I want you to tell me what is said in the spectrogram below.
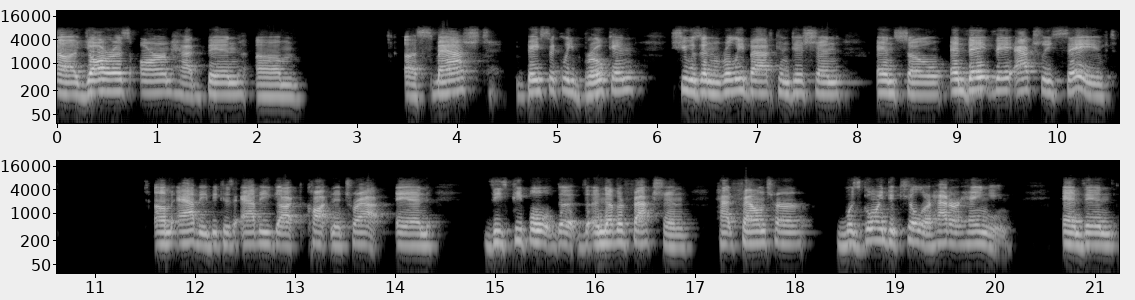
uh, Yara's arm had been um, uh, smashed, basically broken. She was in really bad condition, and so and they they actually saved um, Abby because Abby got caught in a trap, and these people, the, the another faction, had found her, was going to kill her, had her hanging, and then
